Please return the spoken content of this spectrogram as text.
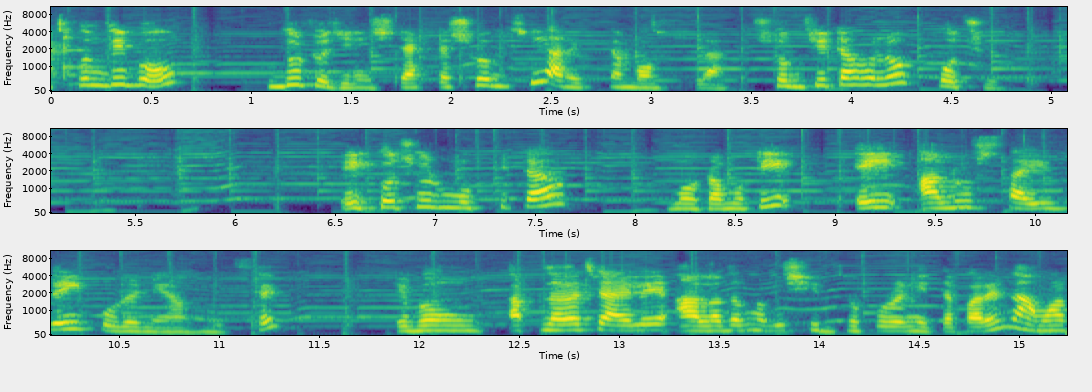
এখন দিব দুটো জিনিস, একটা সবজি আর একটা মশলা। সবজিটা হলো কচু। এই কচুর মুখিটা মোটামুটি এই আলুর সাইজেই করে নেওয়া হয়েছে এবং আপনারা চাইলে আলাদাভাবে সিদ্ধ করে নিতে পারেন। আমার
